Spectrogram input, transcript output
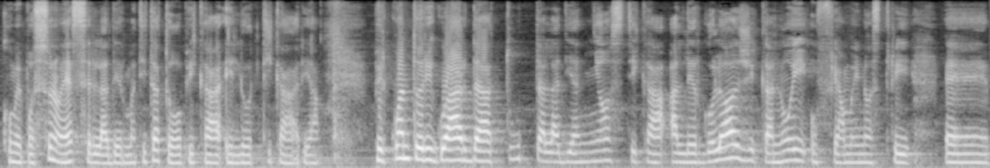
come possono essere la dermatita topica e l'orticaria. Per quanto riguarda tutta la diagnostica allergologica, noi offriamo ai nostri eh,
